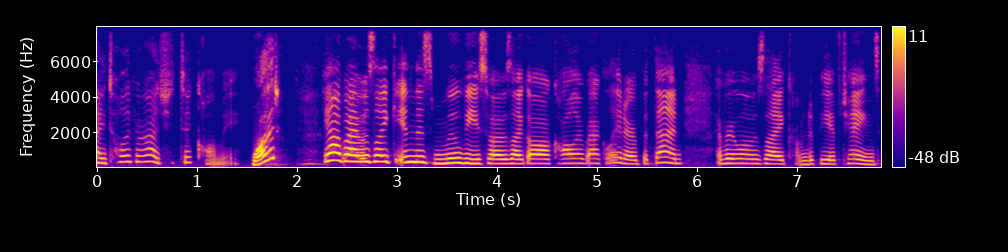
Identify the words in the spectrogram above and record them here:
My God, I totally forgot. She did call me. What? Yeah, but I was like in this movie, so I was like, oh, I'll call her back later. But then everyone was like, come to PF Chang's.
